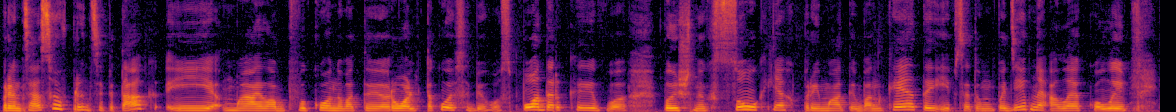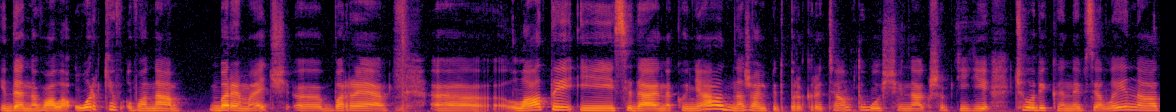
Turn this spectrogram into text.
принцесою, в принципі, так, і мала б виконувати роль такої собі господарки в пишних сукнях, приймати банкети і все тому подібне. Але коли йде навала орків, вона бере меч, е, бере е, лати і сідає на коня. На жаль, під прикриттям, тому що інакше б її чоловіки не взяли на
